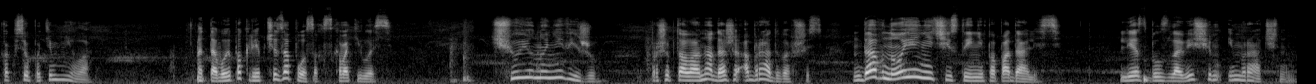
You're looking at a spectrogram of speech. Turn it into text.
как все потемнело. Оттого и покрепче за посох схватилась. «Чую, но не вижу», – прошептала она, даже обрадовавшись. «Давно ей нечистые не попадались». Лес был зловещим и мрачным.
